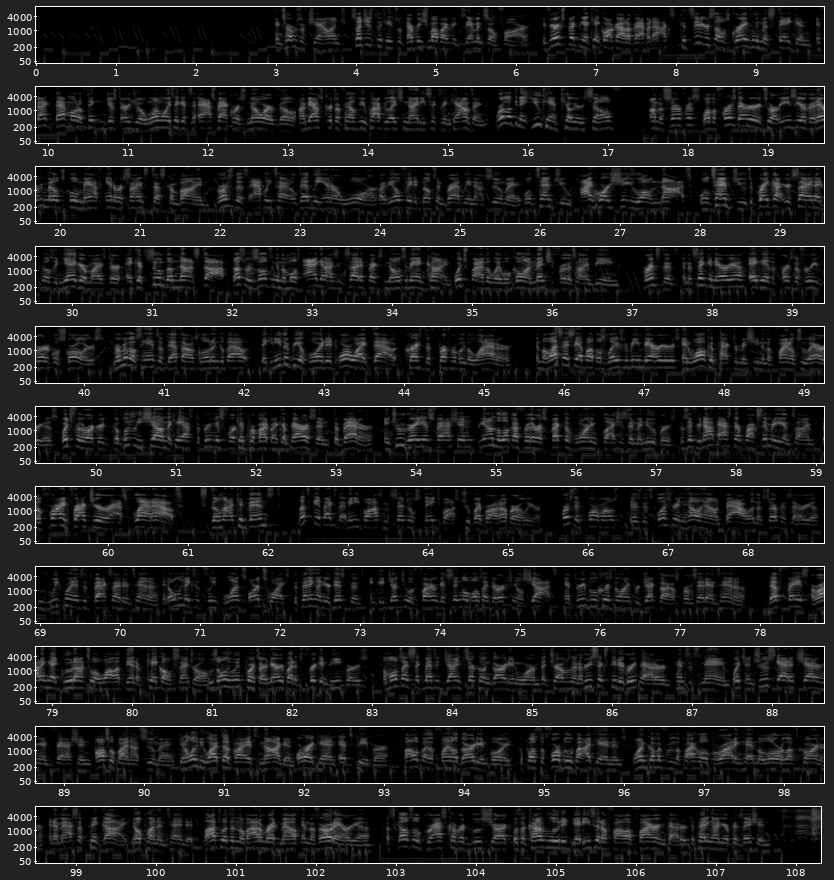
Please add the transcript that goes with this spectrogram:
In terms of challenge, such is the case with every shmup I've examined so far. If you're expecting a cakewalk out of Abadox, consider yourselves gravely mistaken. In fact, that mode of thinking just earned you a one-way ticket to ass backwards Nowhereville, on the outskirts of Hellview population 96 and counting. We're looking at you can't kill yourself. On the surface, while the first area or two are easier than every middle school math and or science test combined, the rest of this aptly titled Deadly Inner War by the ill-fated Milton Bradley Natsume will tempt you, I horseshit you all not, will tempt you to break out your cyanide pills and Jägermeister and consume them non-stop, thus resulting in the most agonizing side effects known to mankind, which by the way will go unmentioned for the time being. For instance, in the second area, aka the first of three vertical scrollers, remember those hands of death I was gloating about? They can either be avoided or wiped out, Christ if preferably the latter. And the less I say about those laser beam barriers and wall compactor machine in the final two areas, which for the record completely shut on the chaos the previous four can provide by comparison, the better. In true Gradius fashion, be on the lookout for their respective warning flashes and maneuvers, because if you're not past their proximity in time, they'll fry and fracture your ass flat out. Still not convinced? Let's get back to that mini boss and central stage boss troop I brought up earlier. First and foremost, there's this flesh-ridden hellhound, Bao, in the surface area, whose weak point is its backside antenna. It only makes its leap once or twice, depending on your distance, in conjunction with firing a single multi-directional shot, and three blue crystalline projectiles from said antenna. Deathface, a rotting head glued onto a wall at the end of Keiko Central, whose only weak points are nary but its freaking peepers. A multi-segmented giant circling guardian worm that travels in a 360 degree pattern, hence its name, which in true Scat and Shatterhand fashion, also by Natsume, can only be wiped out via its noggin, or again, its peeper, followed by the final guardian void, composed of four blue pod cannons, one coming from the pie hole of a rotting head in the lower left corner, and a massive pink eye, no pun intended, lodged within the bottom red mouth and the throat area. A skeletal grass-covered blue shark with a convoluted yet easy to follow firing pattern depending on your position.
